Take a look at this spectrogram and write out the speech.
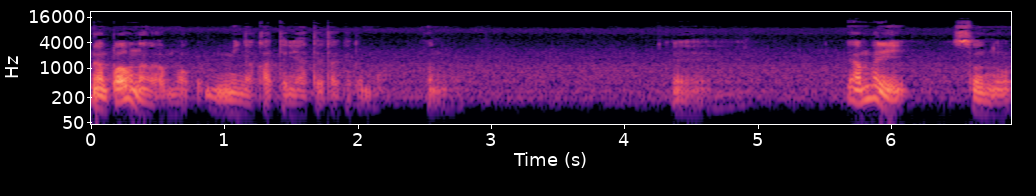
まあ、パオナがもうみんな勝手にやってたけどもあの、えー、あんまりその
